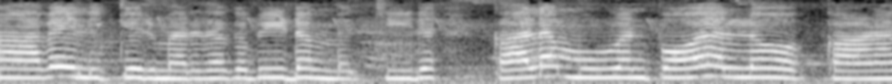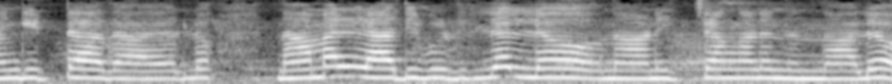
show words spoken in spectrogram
മാവേലിക്കൊരു മരതക പീഠം വെച്ചില്ലേ? കാലം മുഴുവൻ പോയല്ലോ കാണാൻ കിട്ടാതായല്ലോ. നാമല്ലാതി വിടില്ലല്ലോ നാണിച്ചങ്ങനെ നിന്നാലോ?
